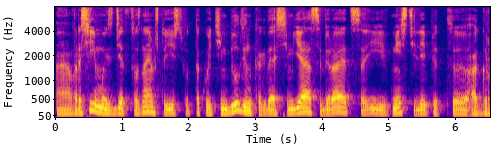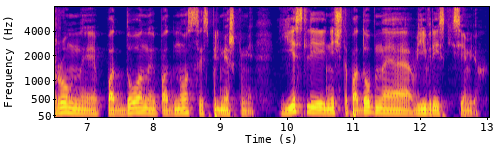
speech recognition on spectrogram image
А в России мы с детства знаем, что есть вот такой тимбилдинг, когда семья собирается и вместе лепит э, огромные поддоны, подносы с пельмешками. Есть ли нечто подобное в еврейских семьях?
